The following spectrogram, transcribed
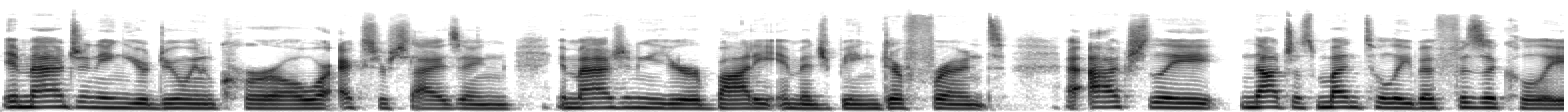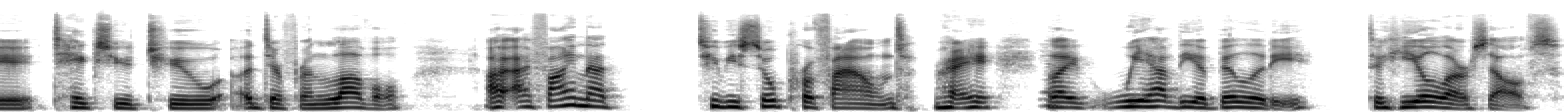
imagining you're doing a curl or exercising, imagining your body image being different, actually not just mentally but physically takes you to a different level. I, I find that to be so profound, right? Yeah. Like we have the ability to heal ourselves.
